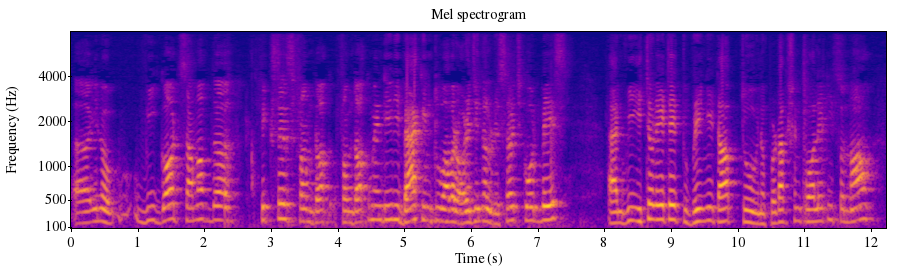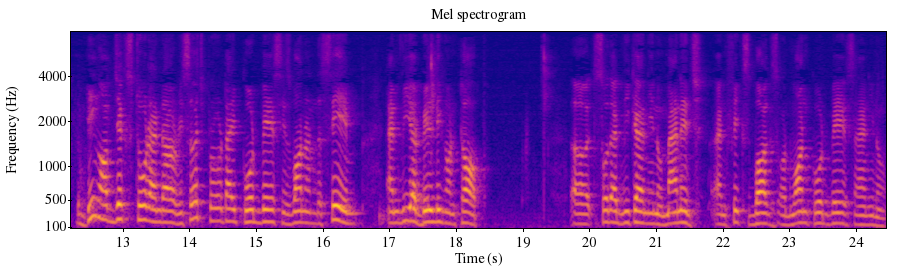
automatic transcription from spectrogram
uh, you know, we got some of the fixes from, doc, from DocumentDB back into our original research code base and we iterated to bring it up to, you know, production quality. So now the Bing Object Store and our research prototype code base is one and the same and we are building on top uh, so that we can you know manage and fix bugs on one code base and you know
